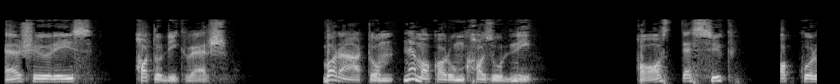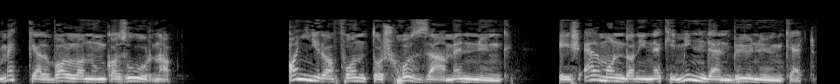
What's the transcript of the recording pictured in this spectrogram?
első rész, hatodik vers. Barátom, nem akarunk hazudni. Ha azt tesszük, akkor meg kell vallanunk az Úrnak. Annyira fontos hozzá mennünk, és elmondani neki minden bűnünket.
